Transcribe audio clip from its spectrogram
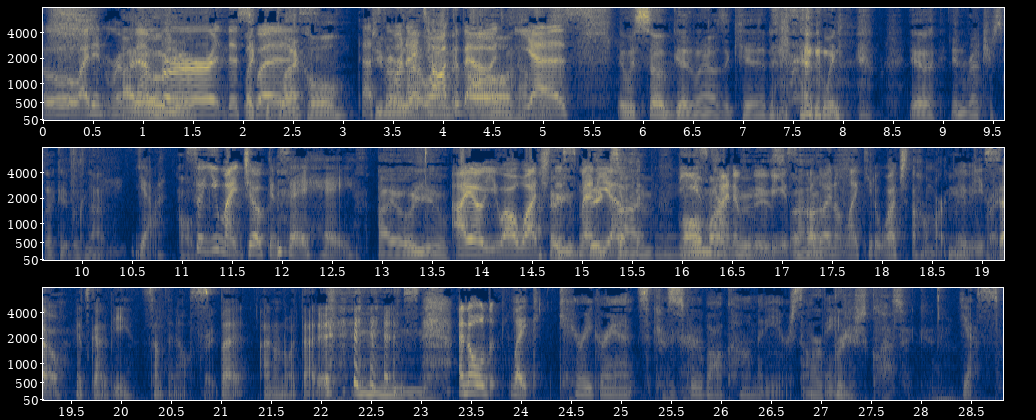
oh i didn't remember I this like was the black hole? that's the one i talk oh, about oh, yes was, it was so good when i was a kid. And when yeah, in retrospect it was not yeah so that. you might joke and say hey i owe you i owe you i'll watch this many of these Hallmark kind of movies, movies. Uh-huh. although i don't like you to watch the hallmark mm, movies right. so it's got to be something else right. but i don't know what that is mm. an old like Cary Grant Cary screwball Grant. comedy or something. Or British classic. Yes,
